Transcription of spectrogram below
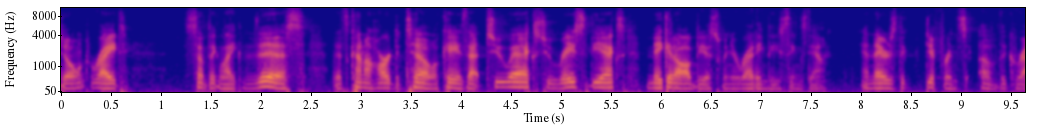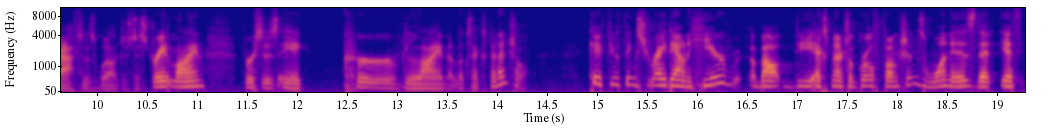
Don't write something like this that's kind of hard to tell. Okay, is that 2x, 2 raised to the x? Make it obvious when you're writing these things down. And there's the difference of the graphs as well. Just a straight line versus a curved line that looks exponential. Okay, a few things to write down here about the exponential growth functions. One is that if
